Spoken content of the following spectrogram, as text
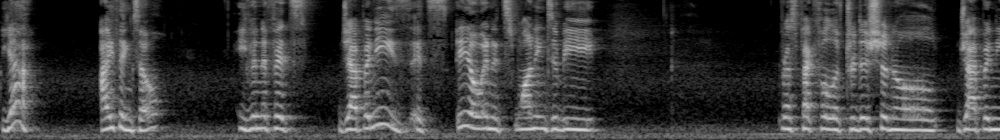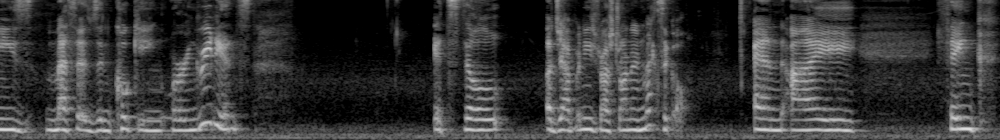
Yeah, I think so. Even if it's Japanese, it's, you know, and it's wanting to be respectful of traditional Japanese methods in cooking or ingredients, it's still a Japanese restaurant in Mexico. And I think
